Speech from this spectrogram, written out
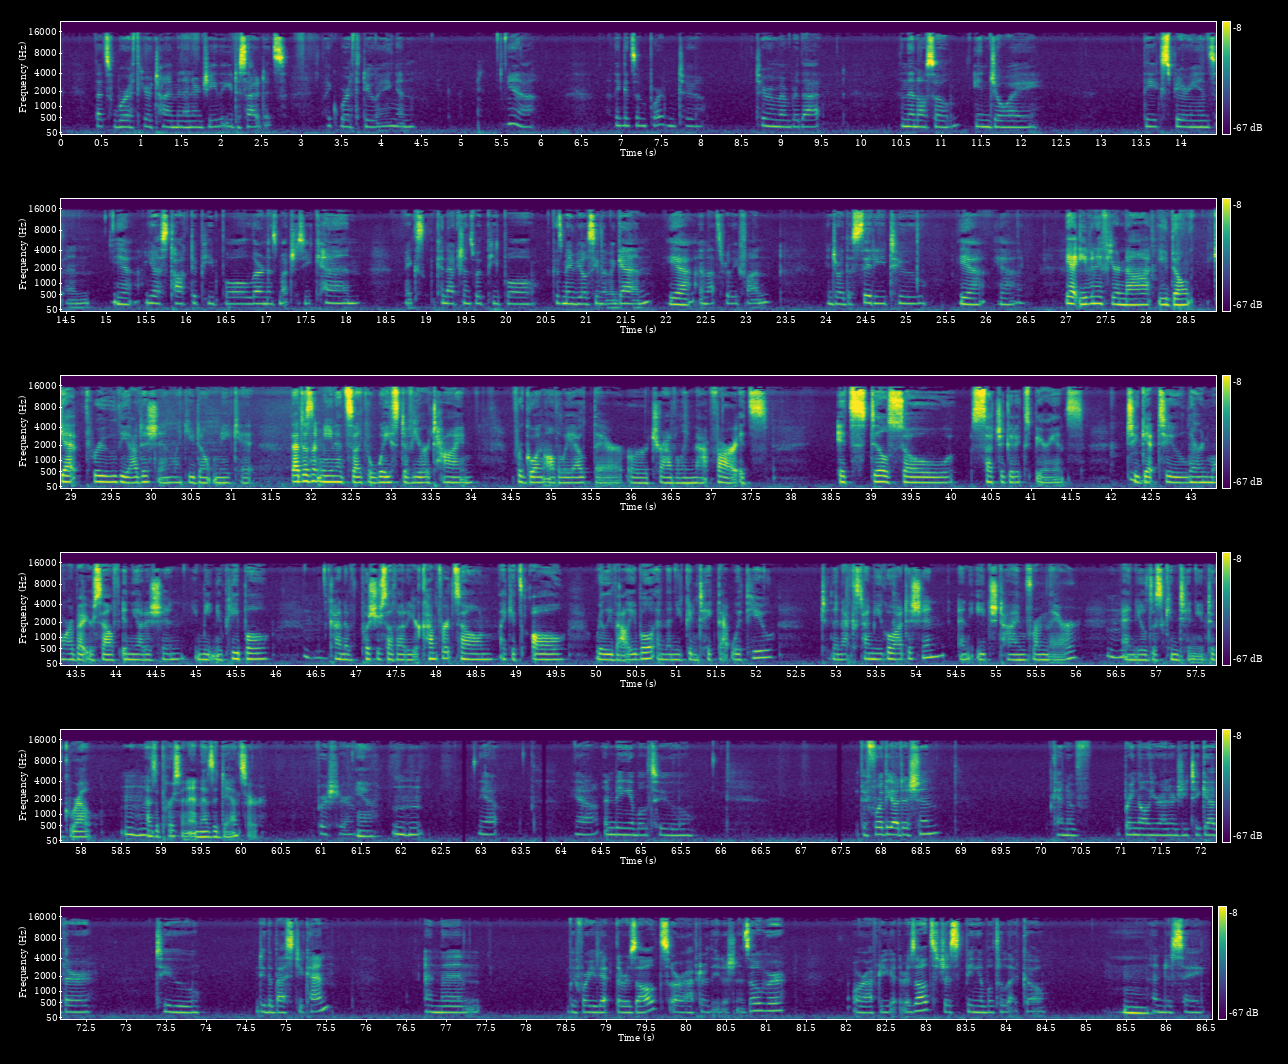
that's worth your time and energy that you decided it's like worth doing and yeah. I think it's important to to remember that. And then also enjoy the experience and yeah. yes talk to people learn as much as you can make connections with people because maybe you'll see them again. Yeah. And that's really fun. Enjoy the city too. Yeah yeah. Like- Yeah, even if you're not, you don't get through the audition, like you don't make it, that doesn't mean it's like a waste of your time for going all the way out there or traveling that far. It's it's still so such a good experience to Mm-hmm. get to learn more about yourself in the audition. You meet new people, Mm-hmm. kind of push yourself out of your comfort zone. Like it's all really valuable and then you can take that with you to the next time you go audition and each time from there Mm-hmm. and you'll just continue to grow as a person and as a dancer. For sure. Yeah. Mm-hmm. Yeah. Yeah. And being able to, before the audition, kind of bring all your energy together to do the best you can. And then before you get the results, or after the audition is over, or after you get the results, just being able to let go Mm. and just say,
